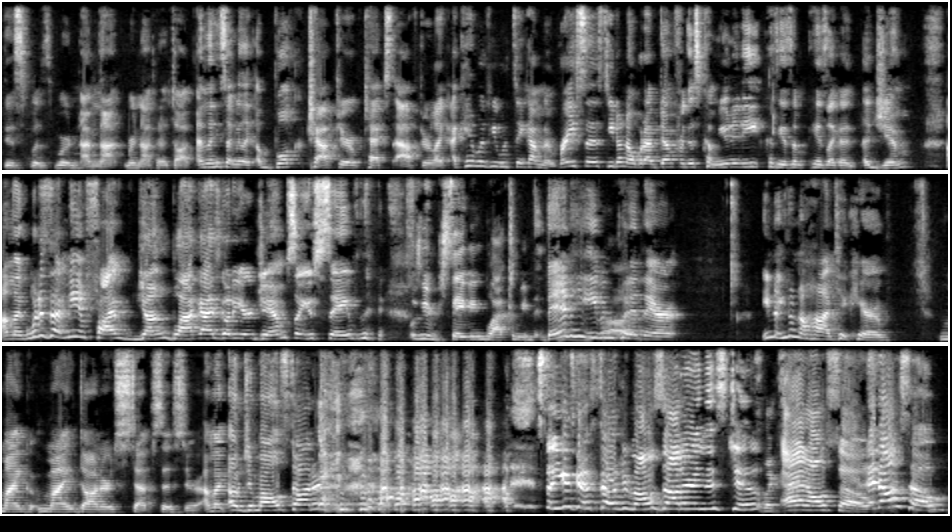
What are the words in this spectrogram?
this was we're I'm not we're not going to talk. And then he sent me like a book chapter of text after like I can't believe you would think I'm a racist. You don't know what I've done for this community because he has a, he has like a, a, gym. I'm like, what does that mean? Five young black guys go to your gym, so you save. was you saving black community? Then he even uh, put in there. You know, you don't know how I take care of my my daughter's stepsister. I'm like, oh, Jamal's daughter. so you guys gonna throw Jamal's daughter in this too? Like, and also, and also,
